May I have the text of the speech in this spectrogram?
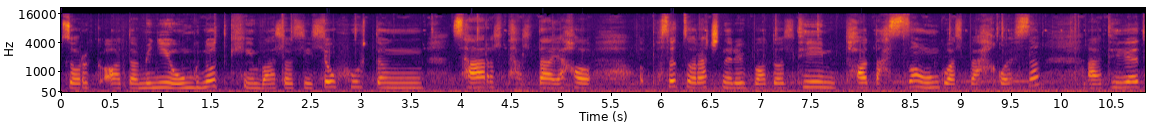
зураг одоо миний өнгөнүүд гэх юм бол илүү хүүтэн саарал талдаа яг бусад зураач нарыг бодвол тийм тод ассан өнгө бол байхгүй байсан. А тэгээд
